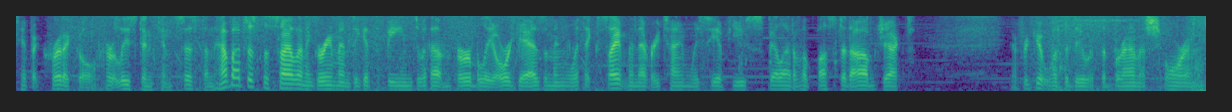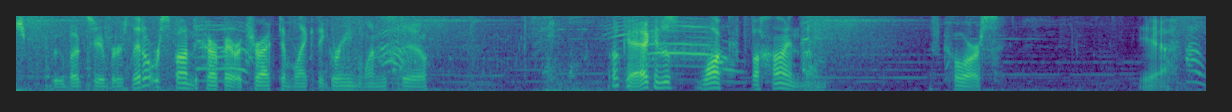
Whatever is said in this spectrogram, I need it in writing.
hypocritical, or at least inconsistent. How about just a silent agreement to get the beans without verbally orgasming with excitement every time we see a few spill out of a busted object? I forget what to do with the brownish-orange bubotubers. They don't respond to carpe retractum like the green ones do. Okay, I can just walk behind them. Of course. Yeah. Oh.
